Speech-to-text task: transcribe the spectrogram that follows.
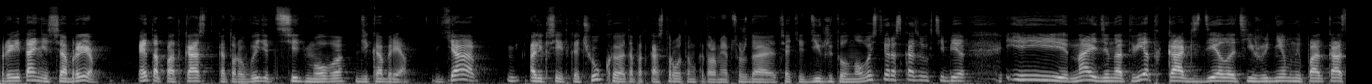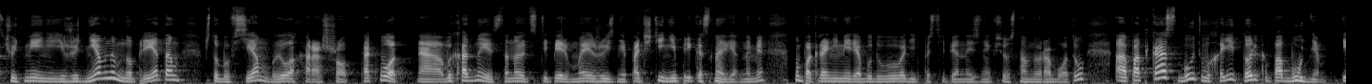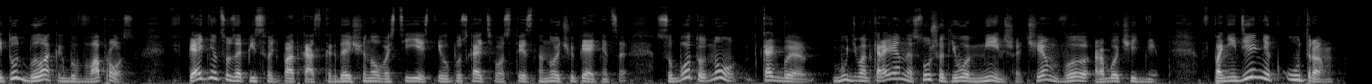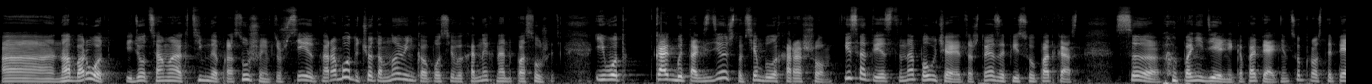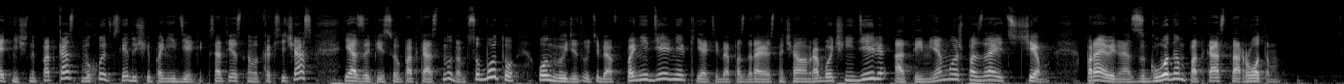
Прывітанне, сябры! Это подкаст, который выйдет 7 декабря. Я Алексей Ткачук, это подкаст Ротом, в котором я обсуждаю всякие digital новости, рассказываю их тебе. И найден ответ, как сделать ежедневный подкаст чуть менее ежедневным, но при этом, чтобы всем было хорошо. Так вот, а, выходные становятся теперь в моей жизни почти неприкосновенными. Ну, по крайней мере, я буду выводить постепенно из них всю основную работу. А подкаст будет выходить только по будням. И тут была как бы вопрос. В пятницу записывать подкаст, когда еще новости есть, и выпускать его, соответственно, ночью пятницы. Субботу, ну, как бы будем откровенны, слушают его меньше, чем в рабочие дни. В понедельник утром, а, наоборот, идет самое активное прослушивание, потому что все идут на работу, что там новенького после выходных надо послушать. И вот как бы так сделать, чтобы всем было хорошо. И, соответственно, получается, что я записываю подкаст с понедельника по пятницу, просто пятничный подкаст выходит в следующий понедельник. Соответственно, вот как сейчас, я записываю подкаст, ну, там, в субботу, он выйдет у тебя в понедельник, я тебя поздравляю с началом рабочей недели, а ты меня можешь поздравить с чем? Правильно, с годом подкаста «Ротом».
